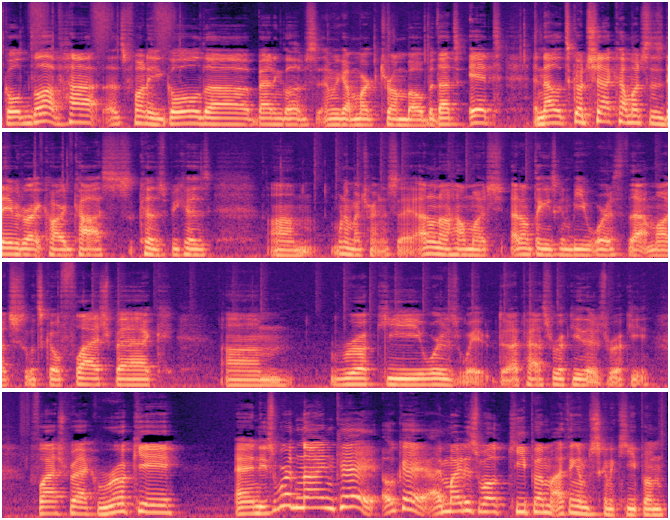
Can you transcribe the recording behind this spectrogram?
gold glove, huh? That's funny. Gold, uh, batting gloves, and we got Mark Trumbo, but that's it. And now let's go check how much this David Wright card costs, because, because, um, what am I trying to say? I don't know how much. I don't think he's going to be worth that much. Let's go flashback. Um, rookie. Where's, wait, did I pass rookie? There's rookie. Flashback rookie. And he's worth 9k. Okay, I might as well keep him. I think I'm just gonna keep him.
